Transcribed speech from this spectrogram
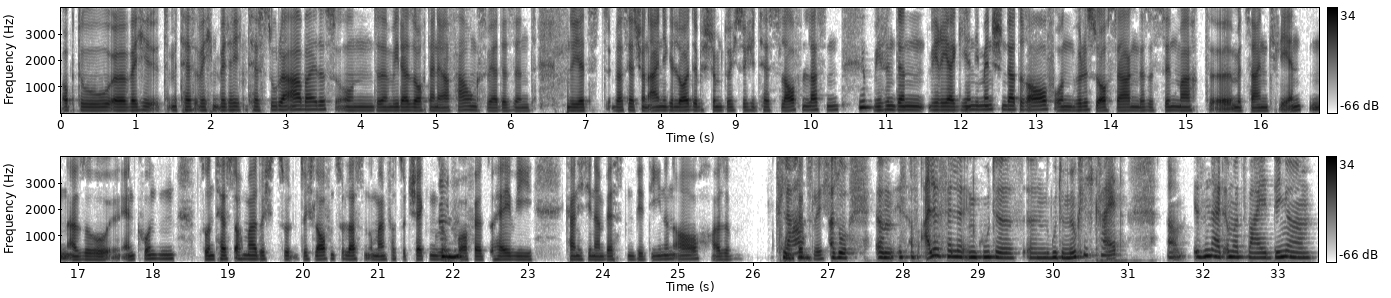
ob du äh, welche mit Test, welchen, mit welchen Tests du da arbeitest und äh, wie da so auch deine Erfahrungswerte sind. Du jetzt, du hast jetzt schon einige Leute bestimmt durch solche Tests laufen lassen. Ja. Wie sind denn, wie reagieren die Menschen da drauf? Und würdest du auch sagen, dass es Sinn macht, äh, mit seinen Klienten, also Endkunden, so einen Test auch mal durch, zu, durchlaufen zu lassen, um einfach zu checken, so mhm. im Vorfeld, so hey, wie kann ich den am besten bedienen auch? Also Klar, grundsätzlich? Also ähm, ist auf alle Fälle ein gutes, äh, eine gute Möglichkeit. Ähm, es sind halt immer zwei Dinge.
